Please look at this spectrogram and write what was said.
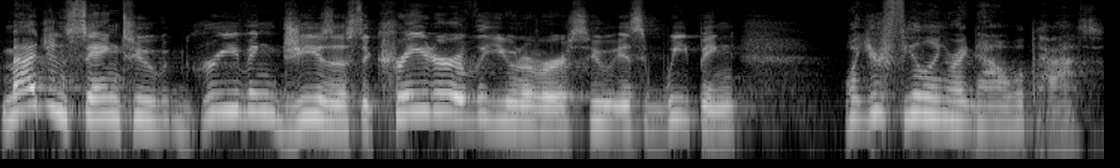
Imagine saying to grieving Jesus, the creator of the universe, who is weeping, what you're feeling right now will pass.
